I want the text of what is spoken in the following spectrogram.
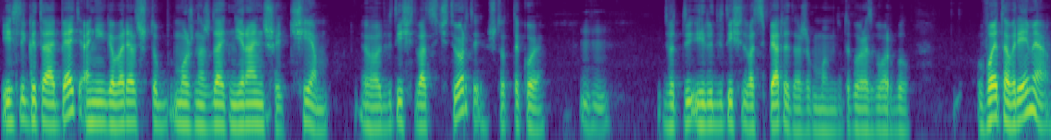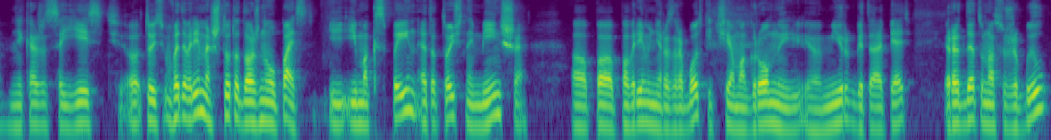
Если GTA 5, они говорят, что можно ждать не раньше, чем э, 2024, что-то такое. Две- Или 2025 даже, по-моему, такой разговор был. В это время, мне кажется, есть... э, То есть в это время что-то должно упасть. И, и Max Payne это точно меньше э, по, по времени разработки, чем огромный э, мир GTA 5. Red Dead у нас уже был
